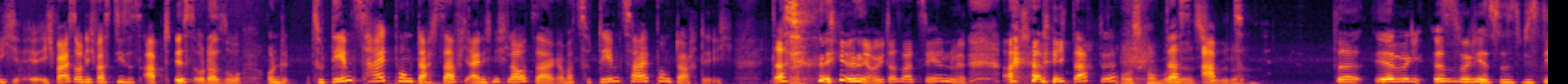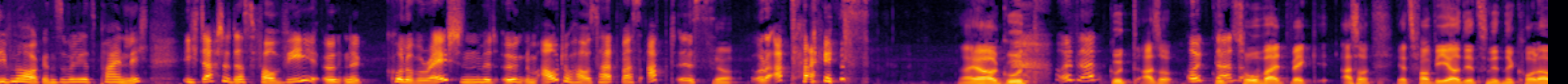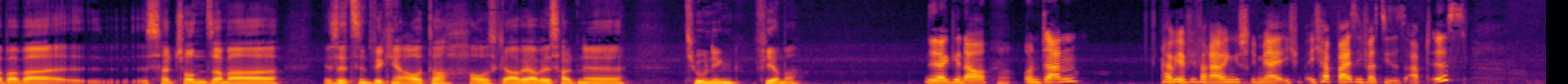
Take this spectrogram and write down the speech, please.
ich, ich weiß auch nicht, was dieses Abt ist oder so. Und zu dem Zeitpunkt dachte, das darf ich eigentlich nicht laut sagen, aber zu dem Zeitpunkt dachte ich, dass, ich weiß nicht, ob ich das erzählen will, aber ich dachte, das Abt, da, ja, es ist wirklich jetzt, das ist wie Stephen Hawking, das ist wirklich jetzt peinlich. Ich dachte, dass VW irgendeine Collaboration mit irgendeinem Autohaus hat, was Abt ist. Ja. Oder Abt heißt. Naja, gut. Und dann. Gut, also Und dann- gut, so weit weg. Also jetzt VW hat jetzt nicht eine Collab, aber ist halt schon, sag mal, ist jetzt nicht wirklich ein Autohaus, glaube ich, aber ist halt eine Tuning-Firma. Ja, genau. Und dann habe ich auf jeden Fall reingeschrieben, ja, ich, ich hab, weiß nicht, was dieses Abt ist.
